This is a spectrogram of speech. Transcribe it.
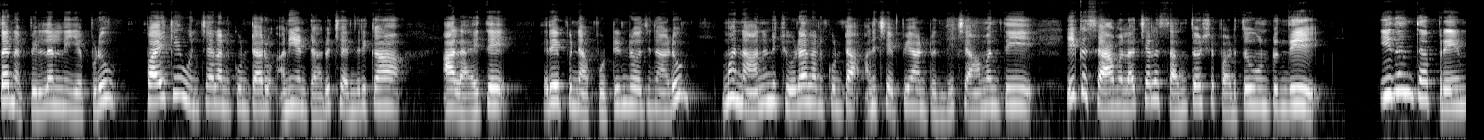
తన పిల్లల్ని ఎప్పుడూ పైకే ఉంచాలనుకుంటారు అని అంటారు చంద్రిక. అలా అయితే రేపు నా పుట్టినరోజు నాడు మా నాన్నని చూడాలనుకుంటా అని చెప్పి అంటుంది చామంతి. ఇక శ్యామల చాలా సంతోషపడుతూ ఉంటుంది. ఇదంతా ప్రేమ్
